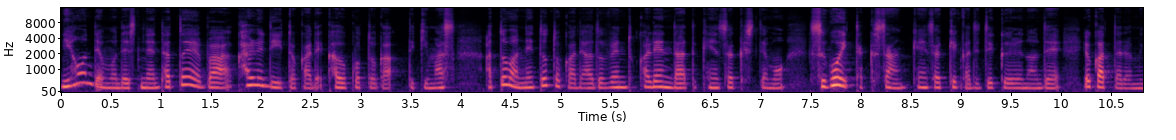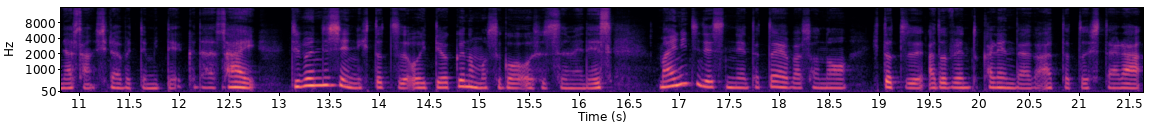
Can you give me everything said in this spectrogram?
日本でもですね、例えばカルディとかで買うことができます。あとはネットとかでアドベントカレンダーって検索してもすごいたくさん検索結果出てくるので、よかったら皆さん調べてみてください。自分自身に一つ置いておくのもすごいおすすめです。毎日ですね、例えばその一つアドベントカレンダーがあったとしたら、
